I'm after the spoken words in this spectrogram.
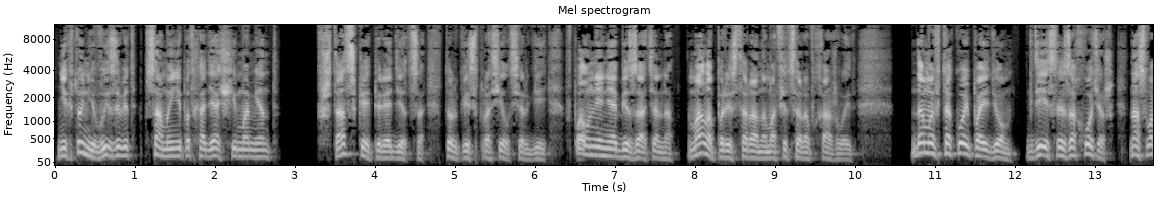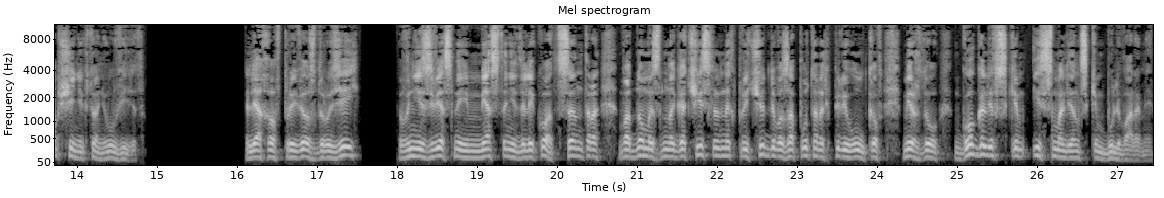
никто не вызовет в самый неподходящий момент. «В штатское переодеться?» — только и спросил Сергей. «Вполне не обязательно. Мало по ресторанам офицеров хаживает. Да мы в такой пойдем, где, если захочешь, нас вообще никто не увидит. Ляхов привез друзей в неизвестное им место недалеко от центра, в одном из многочисленных причудливо запутанных переулков между Гоголевским и Смоленским бульварами.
